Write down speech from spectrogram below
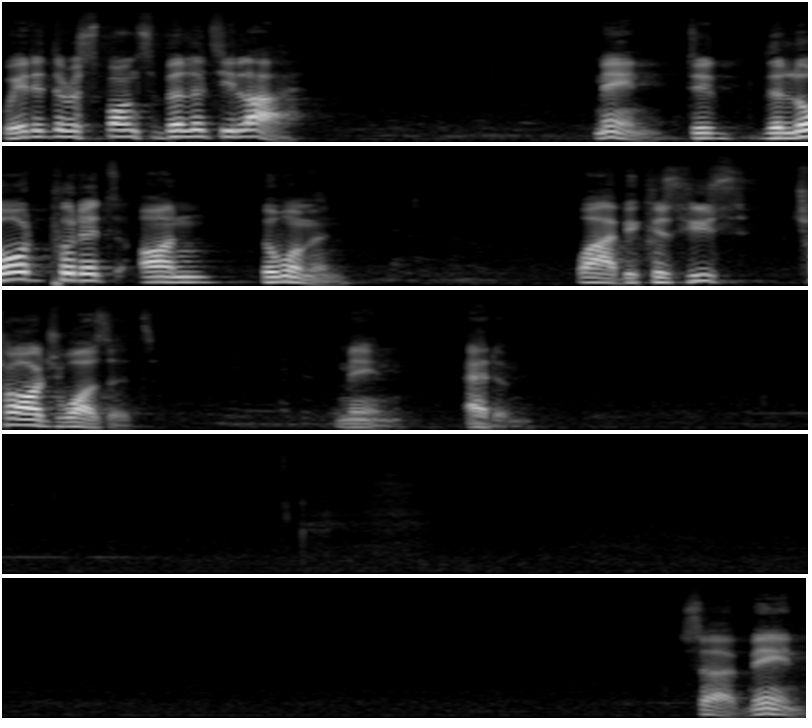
Where did the responsibility lie? Men. Did the Lord put it on the woman? Why? Because whose charge was it? Men. Adam. So, men,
